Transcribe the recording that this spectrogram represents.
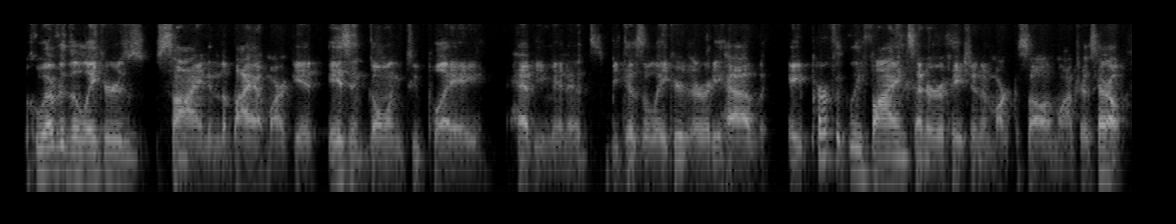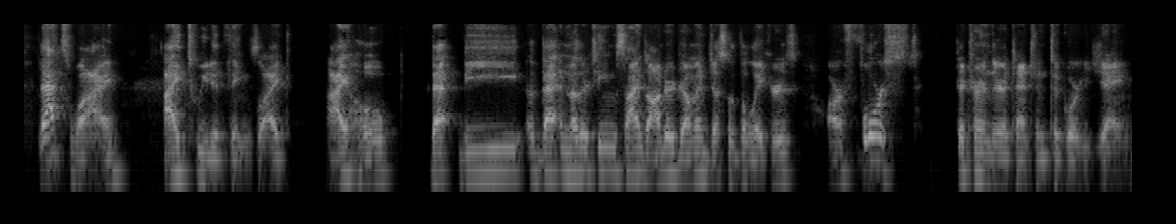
whoever the Lakers sign in the buyout market isn't going to play heavy minutes because the Lakers already have a perfectly fine center rotation in Marc Gasol and Montrezl Harrell. That's why I tweeted things like, "I hope that the that another team signs Andre Drummond just so the Lakers are forced to turn their attention to Gorgui Dieng.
